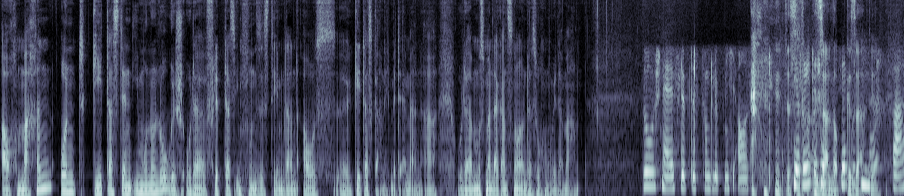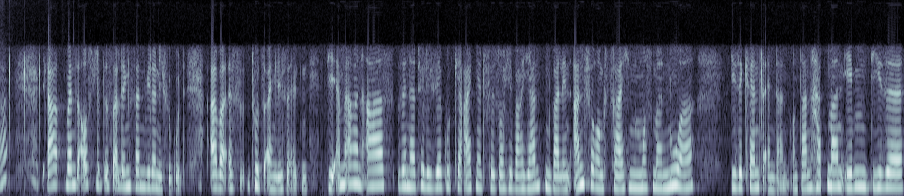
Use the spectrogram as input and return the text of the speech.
auch machen. Und geht das denn immunologisch oder flippt das Immunsystem dann aus? Äh, geht das gar nicht mit mRNA? Oder muss man da ganz neue Untersuchungen wieder machen? So schnell flippt es zum Glück nicht aus. das ist salopp gesagt, ja. Ja, wenn es ausflippt, ist allerdings dann wieder nicht so gut. Aber es tut es eigentlich selten. Die mRNAs sind natürlich sehr gut geeignet für solche Varianten, weil in Anführungszeichen muss man nur die Sequenz ändern. Und dann hat man eben diese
